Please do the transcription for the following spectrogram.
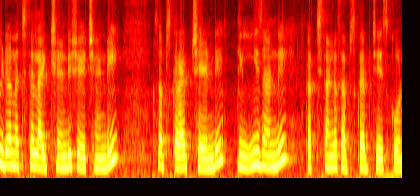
వీడియో నచ్చితే లైక్ చేయండి షేర్ చేయండి సబ్స్క్రైబ్ చేయండి. ప్లీజ్ అండి ఖచ్చితంగా సబ్స్క్రైబ్ చేసుకోండి.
